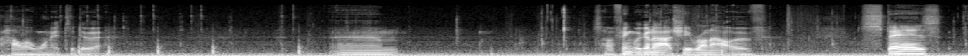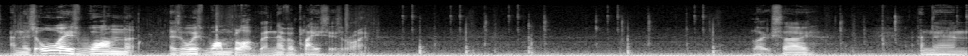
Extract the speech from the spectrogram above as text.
how I want it to do it. Um, so I think we're going to actually run out of stairs, and there's always one. There's always one block that never places right. Like so, and then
